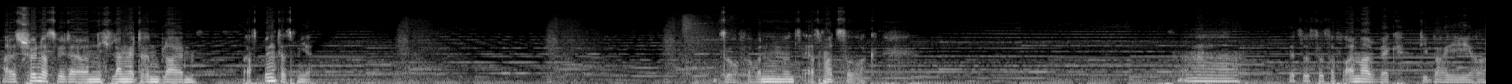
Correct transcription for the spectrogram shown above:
Aber ist schön, dass wir da nicht lange drin bleiben. Was bringt das mir? So, verwandeln wir uns erstmal zurück. Äh, jetzt ist das auf einmal weg, die Barriere.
